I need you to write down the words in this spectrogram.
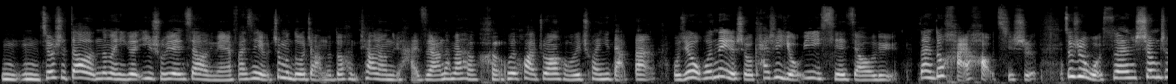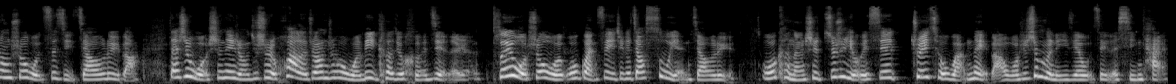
嗯嗯，就是到了那么一个艺术院校里面，发现有这么多长得都很漂亮的女孩子，然后她们很很会化妆，很会穿衣打扮。我觉得我会那个时候开始有一些焦虑，但都还好。其实就是我虽然声称说我自己焦虑吧，但是我是那种就是化了妆之后我立刻就和解的人。所以我说我我管自己这个叫素颜焦虑。我可能是就是有一些追求完美吧，我是这么理解我自己的心态。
